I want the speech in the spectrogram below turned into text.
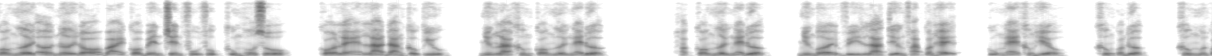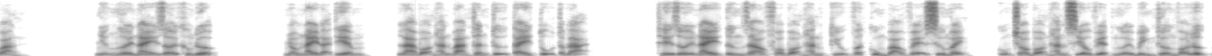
có người ở nơi đó bãi cỏ bên trên phụ phục cùng hô số, có lẽ là đang cầu cứu, nhưng là không có người nghe được. Hoặc có người nghe được, nhưng bởi vì là tiếng pháp quan hệ, cũng nghe không hiểu, không còn được, không muốn quản. Những người này rời không được. Nhóm này đại tiêm, là bọn hắn bản thân tự tay tụ tập lại. Thế giới này từng giao phó bọn hắn cứu vớt cùng bảo vệ sứ mệnh, cũng cho bọn hắn siêu việt người bình thường võ lực,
